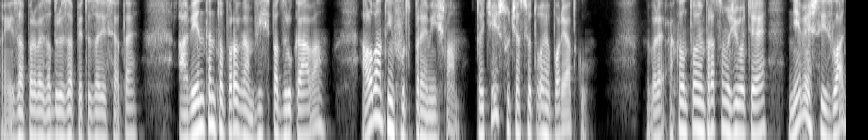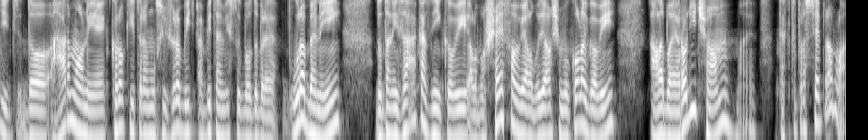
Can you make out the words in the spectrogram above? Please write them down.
aj za prvé, za druhé, za piaté, za desiaté. A viem tento program vysypať z rukáva, alebo na tým furt premýšľam. To je tiež súčasťou tvojho poriadku. Dobre, ako v tvojom pracovnom živote nevieš si zladiť do harmónie kroky, ktoré musíš robiť, aby ten výsledok bol dobre urobený, dodaný zákazníkovi, alebo šéfovi, alebo ďalšiemu kolegovi, alebo aj rodičom, tak to proste je problém.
